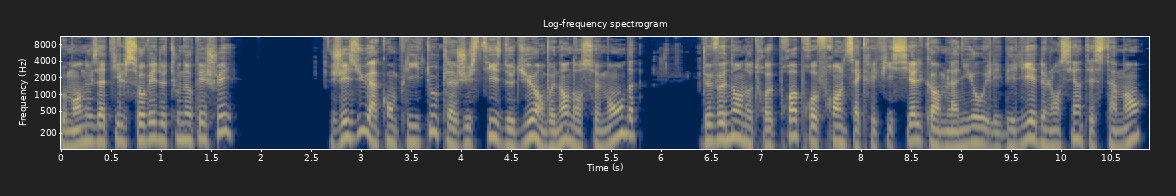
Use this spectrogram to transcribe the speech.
Comment nous a-t-il sauvés de tous nos péchés? Jésus accomplit toute la justice de Dieu en venant dans ce monde, devenant notre propre offrande sacrificielle comme l'agneau et les béliers de l'Ancien Testament,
